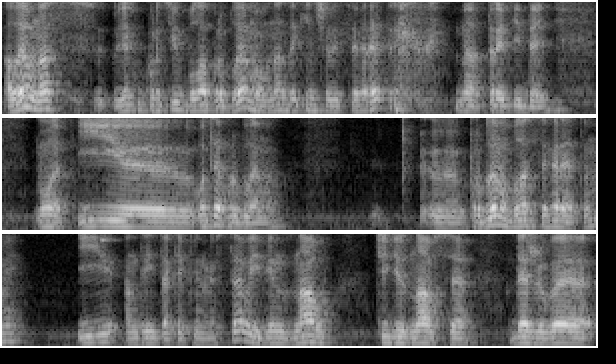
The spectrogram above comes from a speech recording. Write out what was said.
Але у нас, як у курців, була проблема, у нас закінчились сигарети на третій день. От. І е, оце проблема. Е, проблема була з сигаретами. І Андрій, так як він місцевий, він знав чи дізнався, де живе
